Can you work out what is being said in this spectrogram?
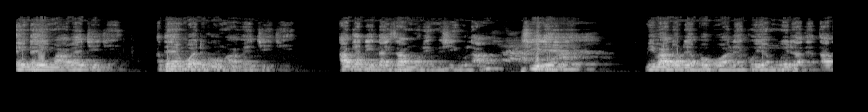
အိမ်တိမ်မှာပဲကြည်ကြည် အသင်းဘွက်တစ်ခုမှာပဲကြည်ကြည်အဂတိလိုက်စားမှုတွေမရှိဘူးလားရှိတယ်မိဘလုပ်တဲ့ပုဂ္ဂိုလ်ကလည်းကိုယ့်ရဲ့မွေးထားတဲ့သားသ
